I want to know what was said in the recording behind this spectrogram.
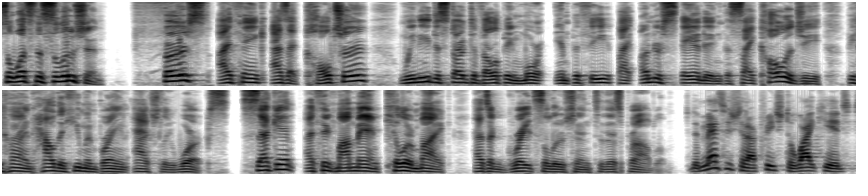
So what's the solution? First, I think as a culture, we need to start developing more empathy by understanding the psychology behind how the human brain actually works. Second, I think my man Killer Mike has a great solution to this problem. The message that I preach to white kids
